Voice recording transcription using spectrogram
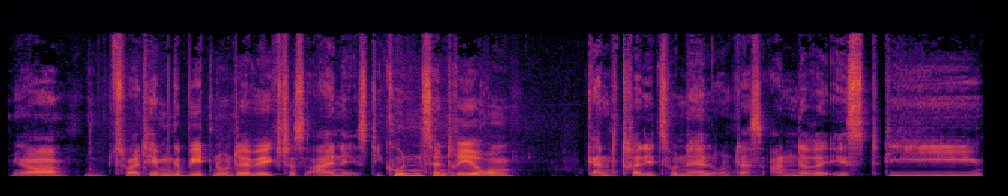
ja, zwei Themengebieten unterwegs. Das eine ist die Kundenzentrierung, ganz traditionell, und das andere ist die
